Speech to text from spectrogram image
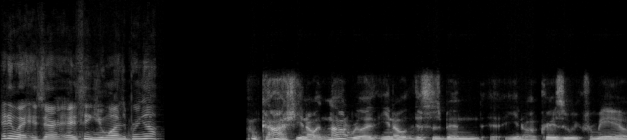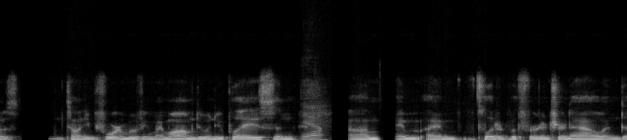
anyway, is there anything you wanted to bring up? Oh gosh, you know, not really. You know, this has been you know a crazy week for me. I was telling you before, moving my mom to a new place, and yeah, um, I'm I'm flooded with furniture now, and uh,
